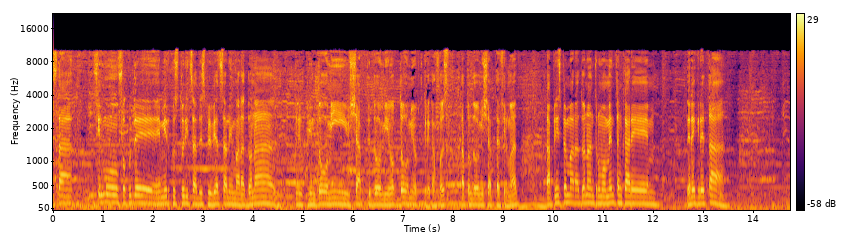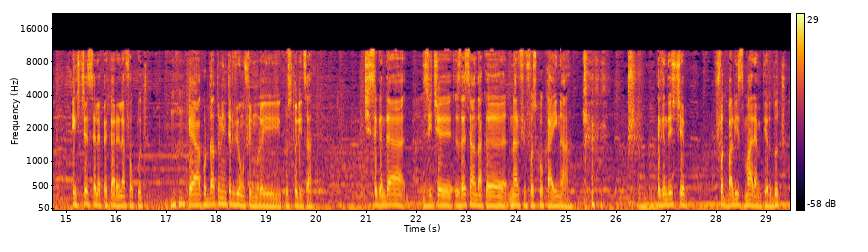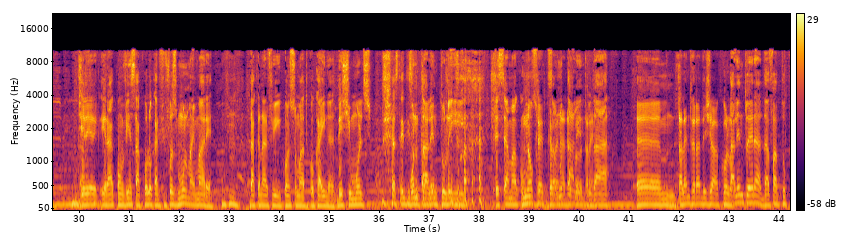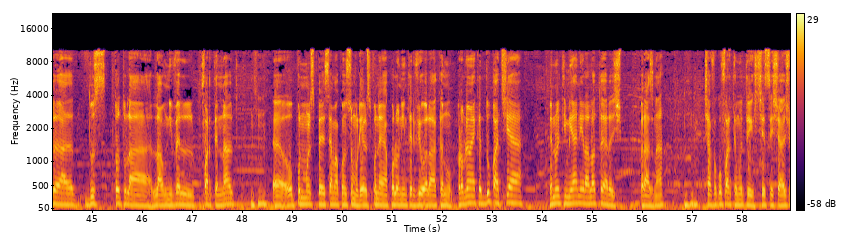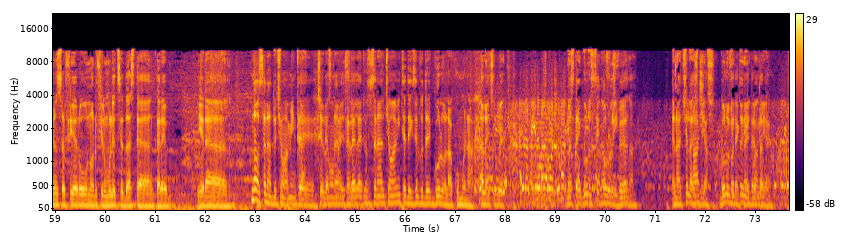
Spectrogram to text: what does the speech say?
Asta, filmul făcut de Emir Custurița despre viața lui Maradona prin 2007, 2008, 2008 cred că a fost, dar până 2007 a filmat. L-a prins pe Maradona într-un moment în care regreta excesele pe care le-a făcut. Uh-huh. Că a acordat un interviu în filmului Custurița și se gândea, zice, îți dai seama dacă n-ar fi fost cocaina te gândești ce fotbalist mare am pierdut da. El era convins acolo că ar fi fost mult mai mare uh-huh. dacă n-ar fi consumat cocaină. Deși mulți asta pun talentul lui pe seama cum... Nu cred că venea de acolo talent. dar Uh, talentul era deja acolo. Talentul era, dar faptul că a dus totul la, la un nivel foarte înalt uh-huh. uh, o pun mulți pe seama consumului. El spune acolo în interviul ăla că nu. Problema e că după aceea, în ultimii ani, el a luat iarăși razna uh-huh. Și a făcut foarte multe excese și a ajuns să fie rău unor filmulețe de-astea în care era nu o să ne aducem aminte da, de momentele alea, o să ne aducem aminte, de exemplu, de golul ăla cu mâna. Ăla e cel mai... Nu, ăsta e golul secolului. în același Așa, meci. Golul corect, victoriei ai cu Anglia. dreptate.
